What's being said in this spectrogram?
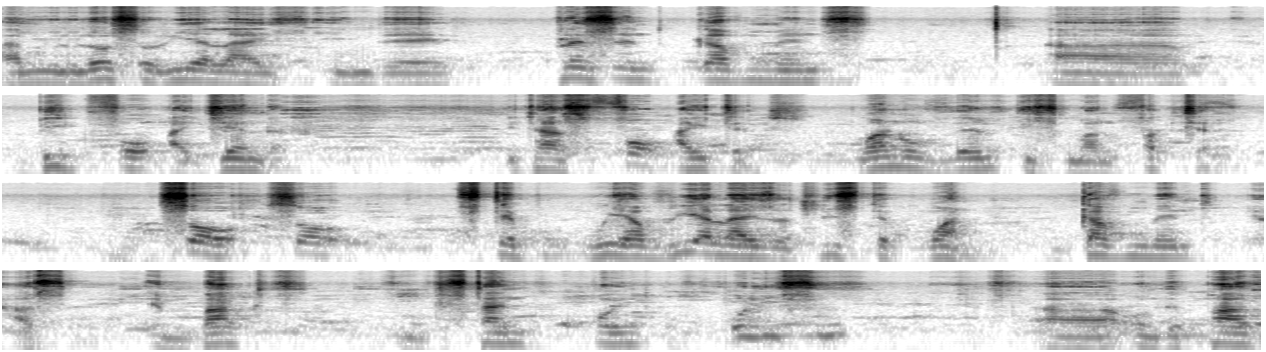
uh, you will also realize in the present government's uh, Big Four agenda, it has four items. One of them is manufacturing. So, so step we have realized at least step one, government has embarked from the standpoint of policy uh, on the path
